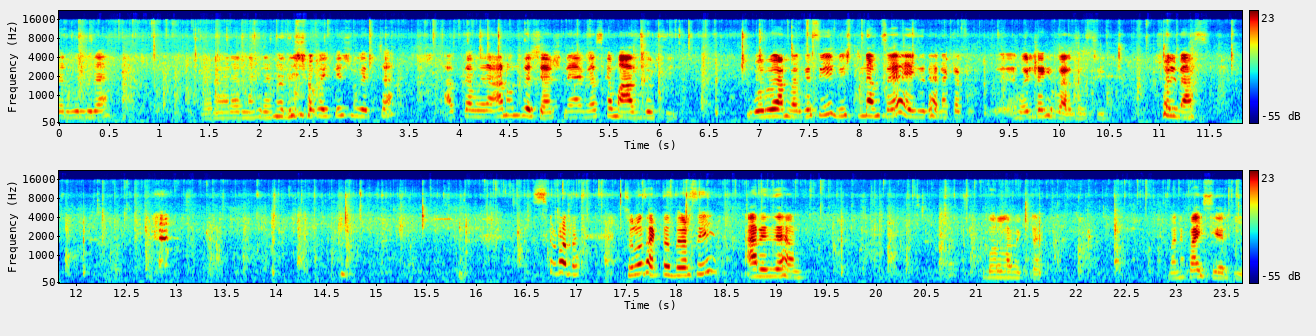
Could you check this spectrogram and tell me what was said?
নমস্কার বন্ধুরা। রান্না সবাইকে শুভেচ্ছা। আজকে আমার আনন্দের শেষ নেই, আমি আজকে মাছ ধরছি। গরু আনবার গেছি, বৃষ্টি নামছে, এই যে ধান একটা হইলটা কি বার ধরছি। শোল মাছ। ছোট থাকতে ধরছি। আর এই যে এখন বললাম একটা মানে পাইছি আর কি।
